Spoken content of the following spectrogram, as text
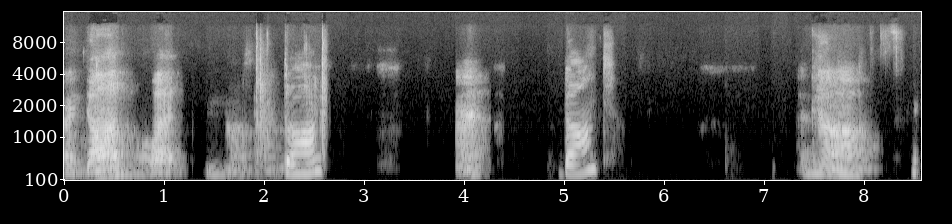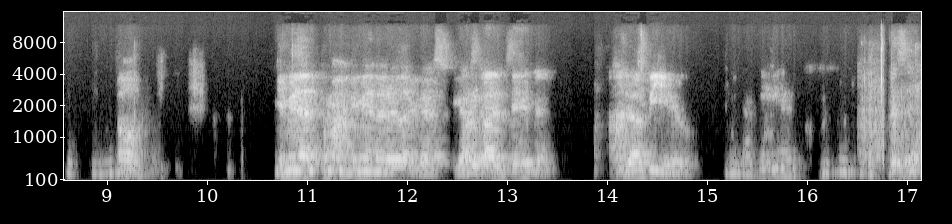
Like Don or what? No. Dawn, Huh? Daunt, No. Oh, Give me that. Come on, give me another letter, guys. You what guys about got it? David? Huh? W, What is it?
